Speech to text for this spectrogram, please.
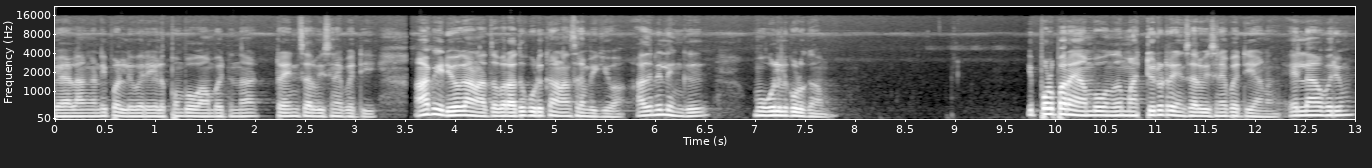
വേളാങ്കണ്ണി പള്ളി വരെ എളുപ്പം പോകാൻ പറ്റുന്ന ട്രെയിൻ സർവീസിനെ പറ്റി. ആ വീഡിയോ കാണാത്തവർ അതുകൂടി കാണാൻ ശ്രമിക്കുക. അതിന്റെ ലിങ്ക് മുകളിൽ കൊടുക്കാം. ഇപ്പോൾ പറയാൻ പോകുന്നത് മറ്റൊരു ട്രെയിൻ സർവീസിനെ പറ്റിയാണ്. എല്ലാവരും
